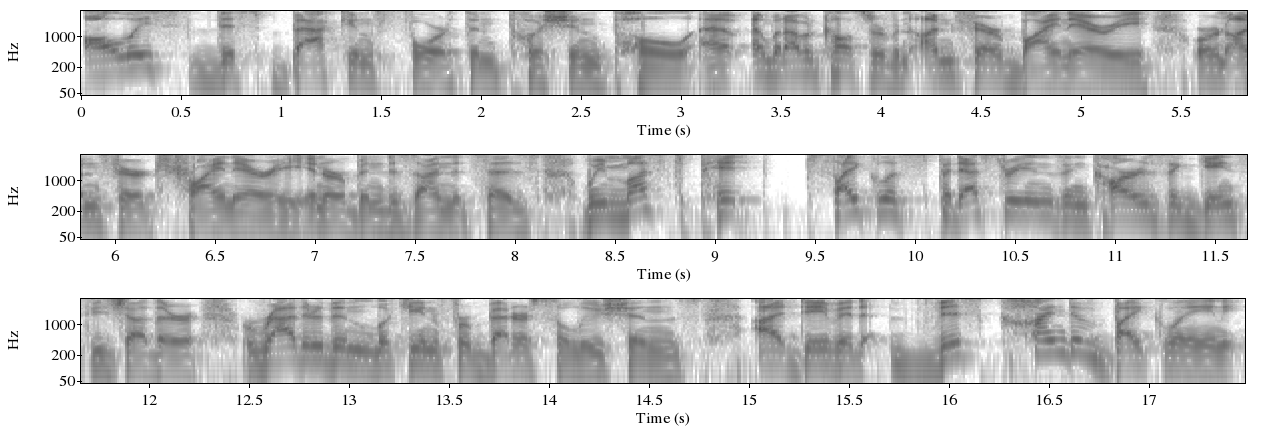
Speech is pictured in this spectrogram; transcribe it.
always this back and forth and push and pull, and what I would call sort of an unfair binary or an unfair trinary in urban design that says we must pit cyclists, pedestrians, and cars against each other rather than looking for better solutions. Uh, David, this kind of bike lane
